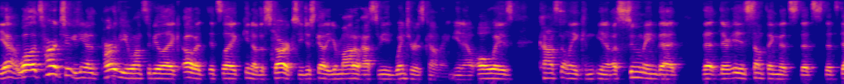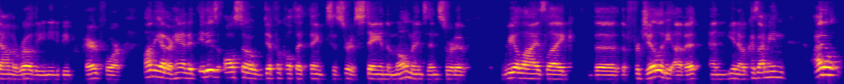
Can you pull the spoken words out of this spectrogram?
Yeah, well, it's hard too because you know part of you wants to be like, oh, it, it's like you know the Starks. You just got to your motto has to be winter is coming. You know, always constantly, con, you know, assuming that that there is something that's that's that's down the road that you need to be prepared for. On the other hand, it, it is also difficult, I think, to sort of stay in the moment and sort of realize like the the fragility of it, and you know, because I mean, I don't,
